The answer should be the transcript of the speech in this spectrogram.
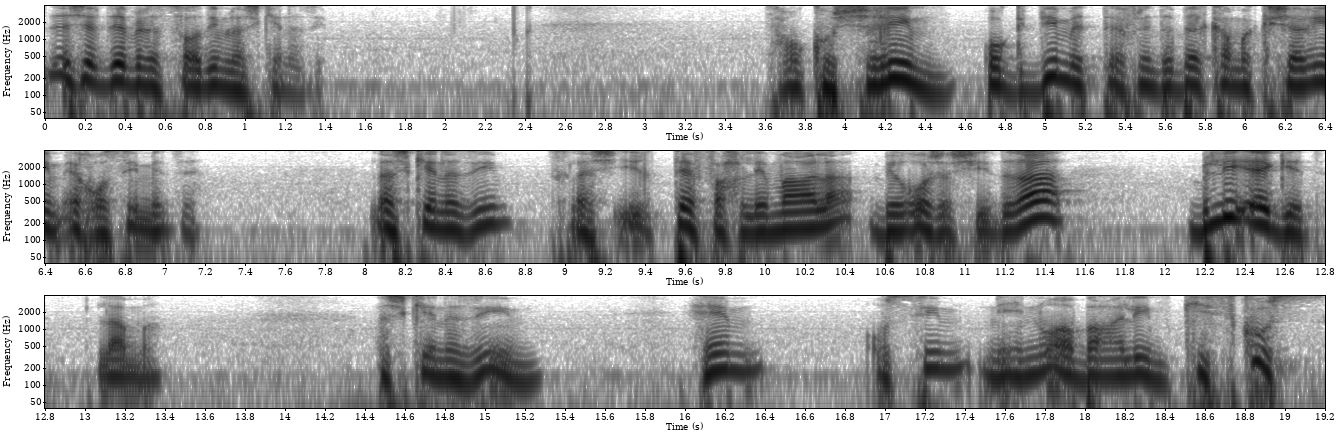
יש הבדל בין הספרדים לאשכנזים. אנחנו קושרים, עוקדים את, תכף נדבר כמה קשרים, איך עושים את זה. לאשכנזים צריך להשאיר טפח למעלה בראש השדרה, בלי אגד. למה? אשכנזים, הם עושים נענוע בעלים, קשקוס.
